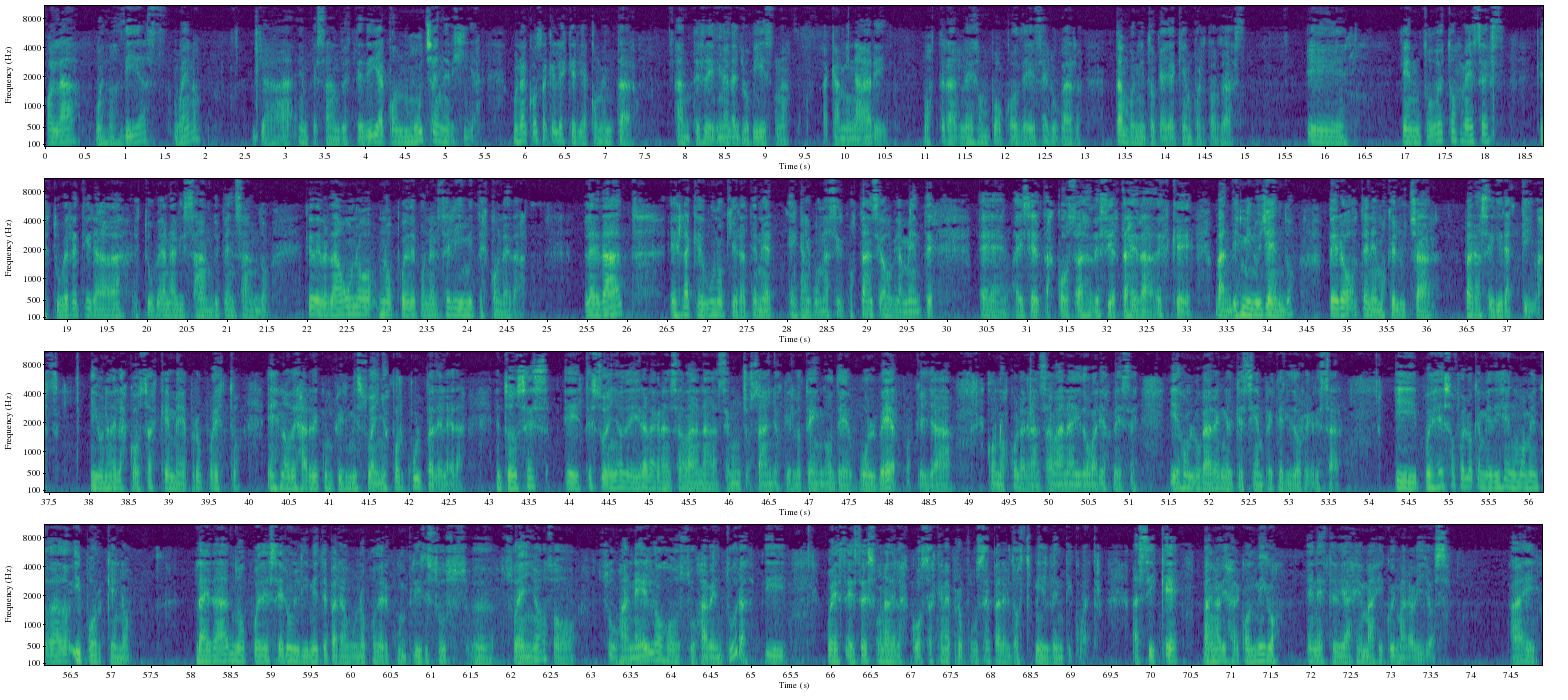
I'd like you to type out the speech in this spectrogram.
Hola, buenos días. Bueno, ya empezando este día con mucha energía. Una cosa que les quería comentar antes de irme a la llovizna, a caminar y mostrarles un poco de ese lugar tan bonito que hay aquí en Puerto Ordaz. Eh, que en todos estos meses que estuve retirada, estuve analizando y pensando que de verdad uno no puede ponerse límites con la edad. La edad es la que uno quiera tener en algunas circunstancias, obviamente. Eh, hay ciertas cosas de ciertas edades que van disminuyendo, pero tenemos que luchar para seguir activas. Y una de las cosas que me he propuesto es no dejar de cumplir mis sueños por culpa de la edad. Entonces, este sueño de ir a la Gran Sabana, hace muchos años que lo tengo, de volver, porque ya conozco la Gran Sabana, he ido varias veces, y es un lugar en el que siempre he querido regresar. Y pues eso fue lo que me dije en un momento dado, ¿y por qué no? La edad no puede ser un límite para uno poder cumplir sus eh, sueños o sus anhelos o sus aventuras. Y pues esa es una de las cosas que me propuse para el 2024. Así que van a viajar conmigo en este viaje mágico y maravilloso. Bye.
